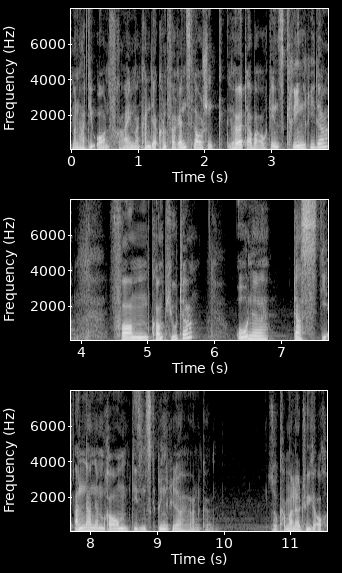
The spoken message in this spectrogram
man hat die Ohren frei, man kann der Konferenz lauschen, hört aber auch den Screenreader vom Computer, ohne dass die anderen im Raum diesen Screenreader hören können. So kann man natürlich auch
